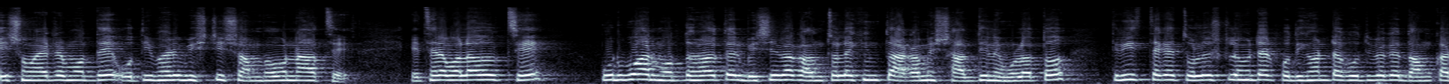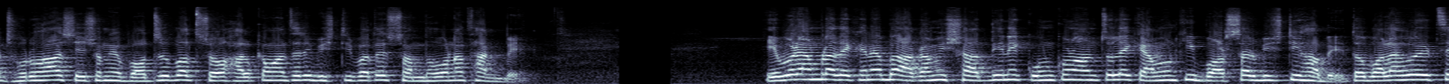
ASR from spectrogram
এই সময়টার মধ্যে অতি ভারী বৃষ্টির সম্ভাবনা আছে। এছাড়া বলা হচ্ছে, পূর্ব আর মধ্য ভারতের বেশিরভাগ অঞ্চলে কিন্তু আগামী সাত দিনে মূলত তিরিশ থেকে চল্লিশ কিলোমিটার প্রতি ঘণ্টা গতিবেগে দমকা ঝোড়ো হওয়া, সেই সঙ্গে বজ্রপাত সহ হালকা মাঝারি বৃষ্টিপাতের সম্ভাবনা থাকবে। এবারে আমরা দেখে নেব আগামী সাত দিনে কোন কোন অঞ্চলে কেমন কি বর্ষার বৃষ্টি হবে। তো বলা হয়েছে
